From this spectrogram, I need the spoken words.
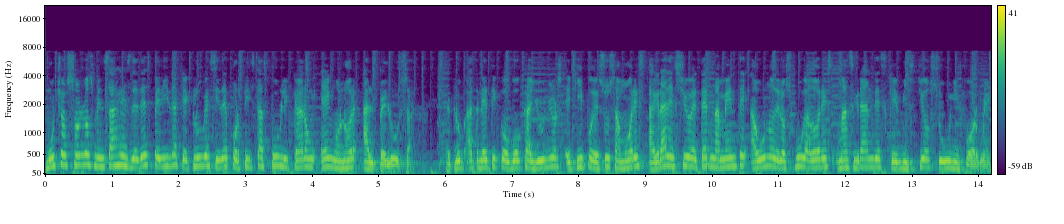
Muchos son los mensajes de despedida que clubes y deportistas publicaron en honor al Pelusa. El Club Atlético Boca Juniors, equipo de sus amores, agradeció eternamente a uno de los jugadores más grandes que vistió su uniforme.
